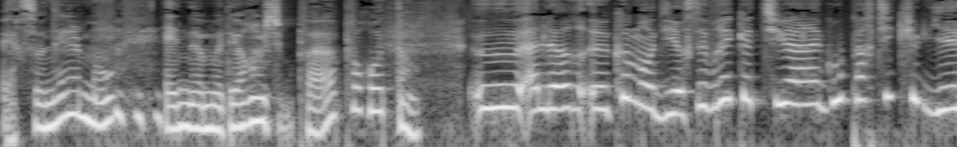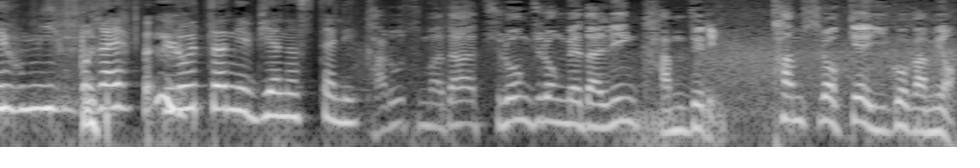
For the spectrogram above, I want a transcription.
personnellement, elle ne me dérange pas pour autant. Euh, alors, euh, comment dire C'est vrai que tu as un goût particulier, Oumi. Bref, l'automne est bien installé. 가로수마다 주렁주렁 매달린 감들이 탐스럽게 익어가며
